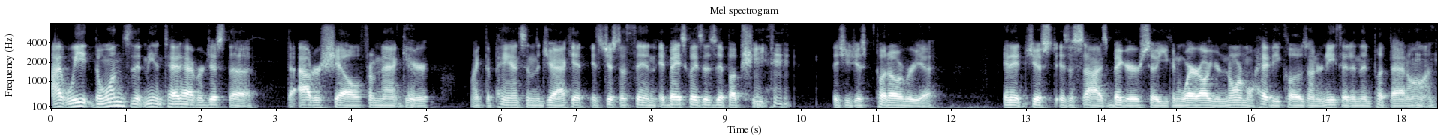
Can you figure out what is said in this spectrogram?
I we the ones that me and Ted have are just the the outer shell from that gear. Like the pants and the jacket, it's just a thin. It basically is a zip up sheet, that you just put over you. And it just is a size bigger so you can wear all your normal heavy clothes underneath it and then put that on.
